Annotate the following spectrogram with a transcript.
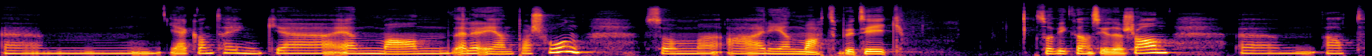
Jeg kan tenke en mann, eller en person, som er i en matbutikk. Så vi kan si det sånn um, at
